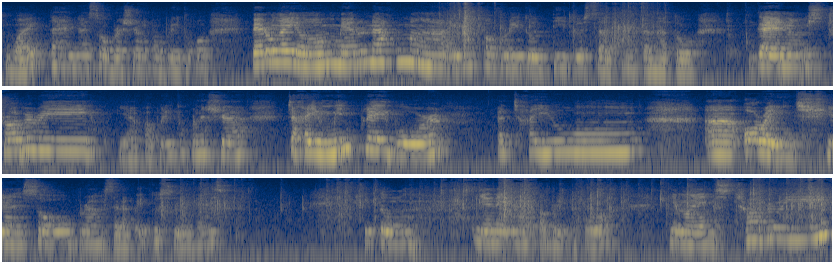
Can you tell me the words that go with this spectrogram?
white dahil nga sobra siyang paborito ko. Pero ngayon, meron na akong mga ibang paborito dito sa Tim Tam na to. Gaya ng strawberry. Yan, paborito ko na siya. Tsaka yung mint flavor. At tsaka yung uh, orange. Yan, sobrang sarap. Ito sila guys itong, yan na yung paborito ko. Yung mga yung strawberry,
